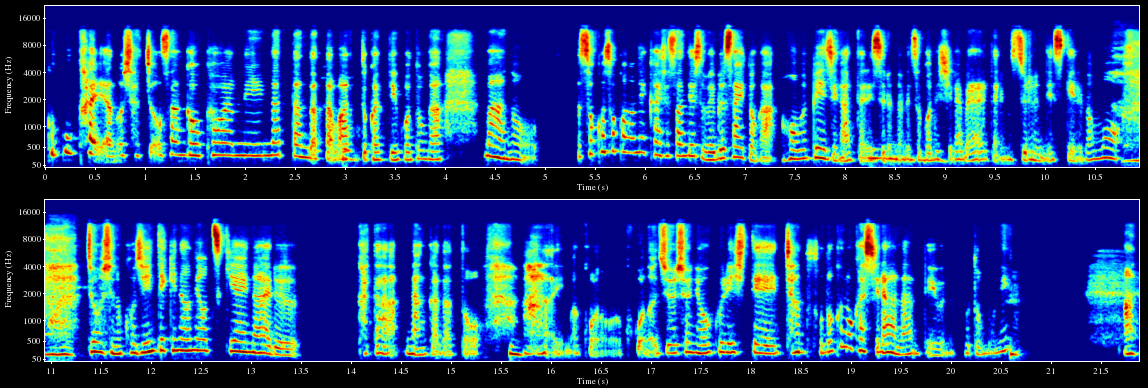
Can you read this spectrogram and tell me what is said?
ここ会、あの、社長さんがお変わりになったんだったわ、うん。とかっていうことが、まあ、あの、そこそこのね、会社さんです。とウェブサイトが、ホームページがあったりするので、うん。そこで調べられたりもするんですけれども、はい。上司の個人的なね、お付き合いのある方なんかだと、うん。ああ、今この、ここの住所にお送りして、ちゃんと届くのかしら、なんていうこともね、うんあっ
